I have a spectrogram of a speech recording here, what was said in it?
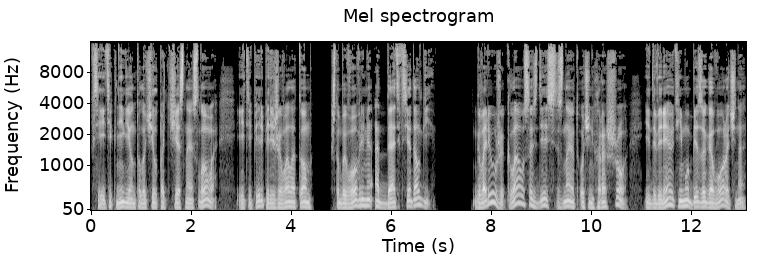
Все эти книги он получил под честное слово и теперь переживал о том, чтобы вовремя отдать все долги. Говорю же, Клауса здесь знают очень хорошо и доверяют ему безоговорочно,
